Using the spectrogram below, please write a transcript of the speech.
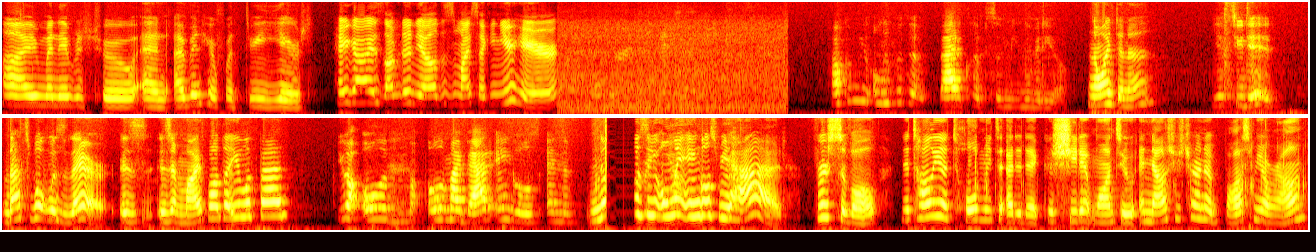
Hi, my name is True, and I've been here for three years. Hey guys, I'm Danielle. This is my second year here. How come you only put the bad clips of me in the video? No, I didn't. Yes, you did. That's what was there. Is is it my fault that you look bad? You got all of my, all of my bad angles and the No, it was the only angles we had. First of all, Natalia told me to edit it because she didn't want to, and now she's trying to boss me around.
